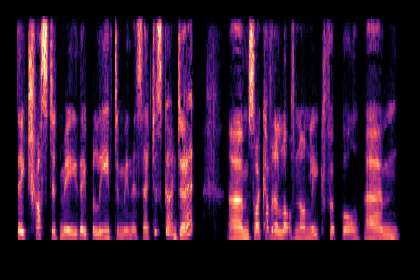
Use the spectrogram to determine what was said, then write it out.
they trusted me, they believed in me, and they said, just go and do it. Um, so I covered a lot of non-league football. Um,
